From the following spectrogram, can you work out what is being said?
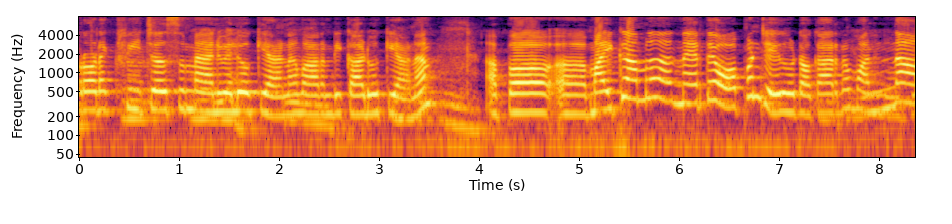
പ്രോഡക്റ്റ് ഫീച്ചേഴ്സും മാനുവലും ഒക്കെയാണ് വാറണ്ടി കാർഡും ഒക്കെയാണ്. അപ്പോ മൈക്ക് നമ്മൾ നേരത്തെ ഓപ്പൺ ചെയ്തു കേട്ടോ. കാരണം വന്ന ആ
